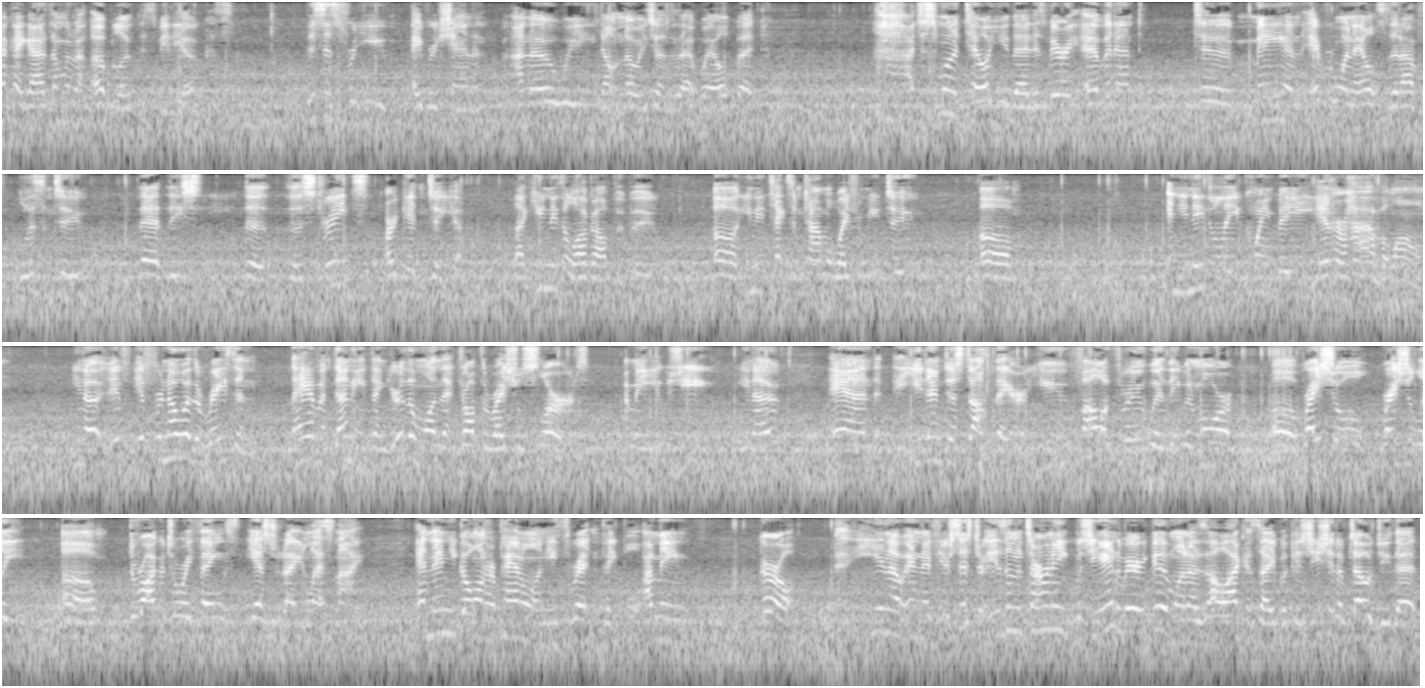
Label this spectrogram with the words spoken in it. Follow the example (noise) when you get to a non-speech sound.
Okay, guys, I'm going to upload this video because this is for you, Avery Shannon. I know we don't know each other that well, but (sighs) I just want to tell you that it's very evident to me and everyone else that I've listened to that the the streets are getting to you. Like you need to log off, boo boo. Uh, you need to take some time away from YouTube, um, and you need to leave Queen Bee and her hive alone you know, if, if for no other reason, they haven't done anything. You're the one that dropped the racial slurs. I mean, it was you, you know, and you didn't just stop there. You followed through with even more uh, racial, racially um, derogatory things yesterday and last night. And then you go on her panel and you threaten people. I mean, girl, you know, and if your sister is an attorney, well, she ain't a very good one, is all I can say, because she should have told you that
